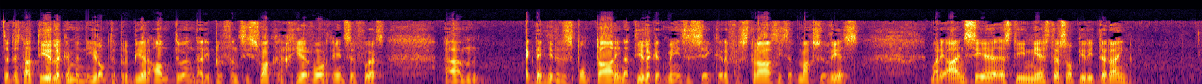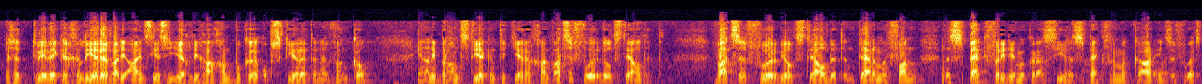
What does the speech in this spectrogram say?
Dit is natuurlik 'n manier om te probeer aantoon dat die provinsie swak geregeer word ensovoorts. Um ek dink nie dit is spontaan nie. Natuurlik het mense sekere frustrasies, dit mag so wees. Maar die ANC is die meesters op hierdie terrein. Is dit 2 weke gelede wat die ANC se jeugliga gaan boeke opskeer het in 'n winkel en aan die brandsteek te kere gaan? Wat 'n voorbeeld stel dit? Wat 'n voorbeeld stel dit in terme van respek vir die demokrasie, respek vir mekaar ensovoorts?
